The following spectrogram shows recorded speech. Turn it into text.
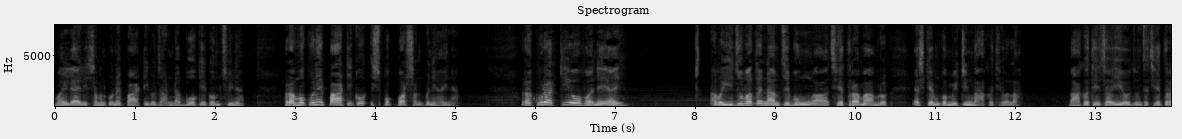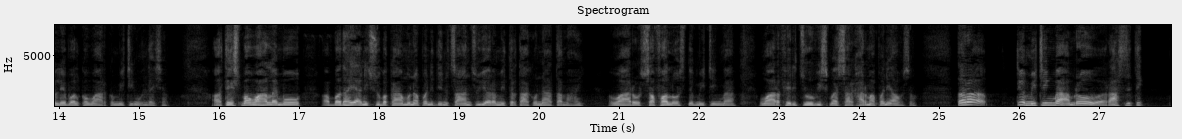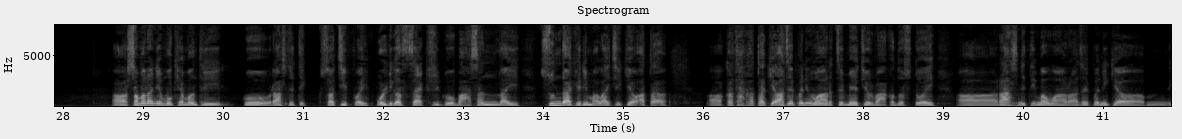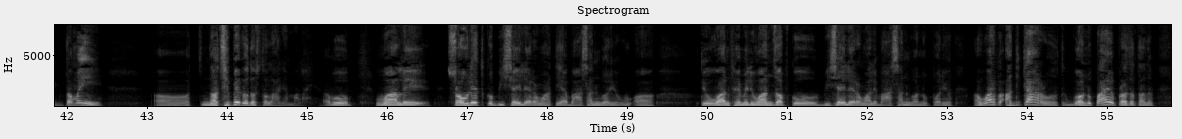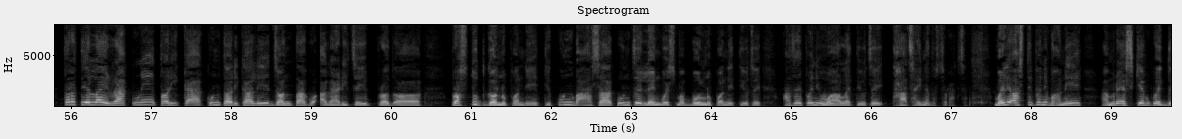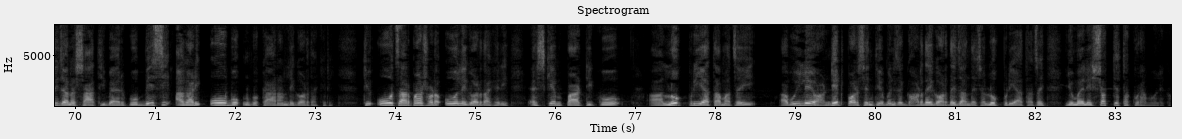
मैले अहिलेसम्म कुनै पार्टीको झन्डा बोकेको पनि छुइनँ र म कुनै पार्टीको स्पोक पर्सन पनि होइन। र कुरा के हो भने है अब हिजो मात्रै नाम्चेबुङ क्षेत्रमा हाम्रो एसकेएमको मिटिङ भएको थियो होला। भएको थिएछ है यो जुन चाहिँ क्षेत्र लेभलको उहाँहरूको मिटिङ हुँदैछ। त्यसमा उहाँलाई म बधाई अनि शुभकामना पनि दिन चाहन्छु र मित्रताको नातामा है। उहाँहरू सफल होस् त्यो मिटिङमा उहाँहरू फेरि चौबिसमा सरकारमा पनि आउँछ। तर त्यो मिटिङमा हाम्रो राजनीतिक सम्माननीय मुख्यमन्त्रीको राजनीतिक सचिव है पोलिटिकल सेक्रेटरीको भाषणलाई सुन्दाखेरि मलाई चाहिँ के अत कथा कथा के अझै पनि उहाँहरू चाहिँ मेच्योर भएको जस्तो है। राजनीतिमा उहाँहरू अझै पनि के एकदमै नछिपेको जस्तो लाग्यो मलाई। अब उहाँले सहुलियतको विषय लिएर उहाँ त्यहाँ भाषण गर्यो। त्यो वान फ्यामिली वान जबको विषय लिएर उहाँले भाषण गर्नु पर्यो उहाँहरूको अधिकार हो गर्नु पायो प्रजातन्त्र। तर त्यसलाई राख्ने तरिका कुन तरिकाले जनताको अगाडि चाहिँ प्र प्रस्तुत गर्नुपर्ने त्यो कुन भाषा कुन चाहिँ ल्याङ्ग्वेजमा बोल्नुपर्ने त्यो चाहिँ अझै पनि उहाँहरूलाई त्यो चाहिँ थाहा छैन जस्तो लाग्छ। मैले अस्ति पनि भने हाम्रो एसकेएमको एक दुईजना साथीभाइहरूको बेसी अगाडि ओ बोक्नुको कारणले गर्दाखेरि त्यो ओ चार पाँचवटा ओले गर्दाखेरि एसकेएम पार्टीको लोकप्रियतामा चाहिँ अब उहिले हन्ड्रेड पर्सेन्ट थियो भने चाहिँ घट्दै घट्दै जाँदैछ लोकप्रियता चाहिँ यो मैले सत्यता कुरा बोलेको।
